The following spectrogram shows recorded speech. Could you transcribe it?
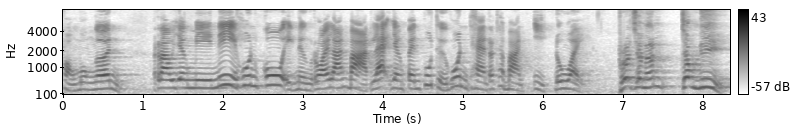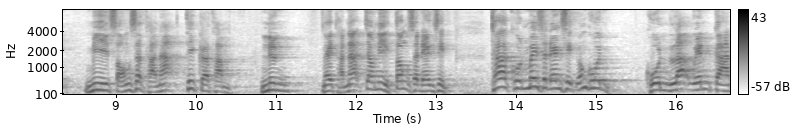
ของวงเงิน เรายังมีหนี้หุ้นกู้อีก 100 ล้านบาท และยังเป็นผู้ถือหุ้นแทนรัฐบาลอีกด้วย เพราะฉะนั้นเจ้าหนี้มีสองสถานะที่กระทำหนึ่งในฐานะเจ้าหนี้ต้องแสดงสิทธิ์ ถ้าคุณไม่แสดงสิทธิ์ของคุณ คุณละเว้นการ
